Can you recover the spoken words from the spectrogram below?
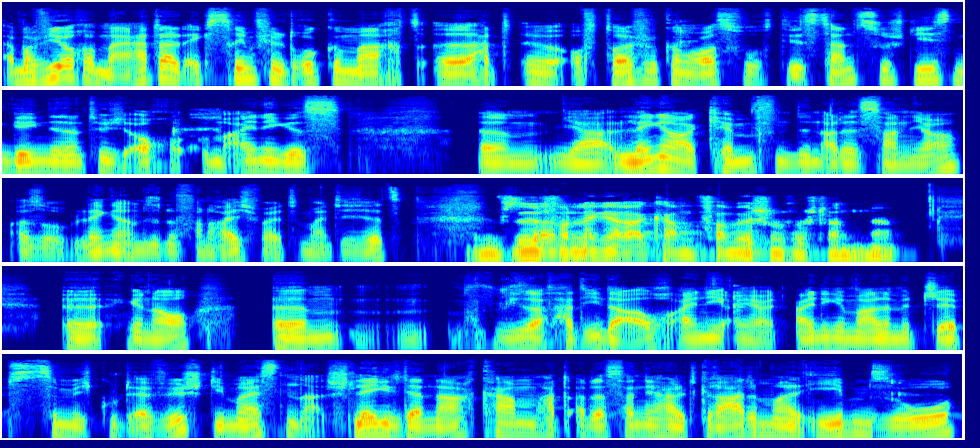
aber wie auch immer, er hat halt extrem viel Druck gemacht, äh, hat äh, auf Teufel komm raus versucht, die Distanz zu schließen, gegen den natürlich auch um einiges ähm, ja länger kämpfenden Adesanya, also länger im Sinne von Reichweite, meinte ich jetzt. Im Sinne ähm, von längerer Kampf, haben wir schon verstanden, ja. Äh, genau. Ähm, wie gesagt, hat ihn da auch einige, einige Male mit Jabs ziemlich gut erwischt. Die meisten Schläge, die danach kamen, hat Adesanya halt gerade mal ebenso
